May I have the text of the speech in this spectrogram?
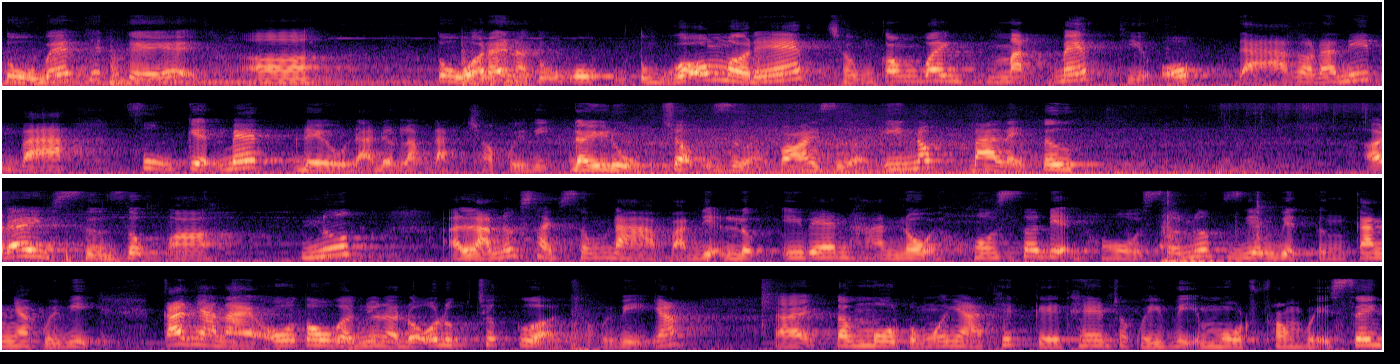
Tủ bếp thiết kế uh, Tủ ở đây là tủ, tủ gỗ MDF chống cong vênh Mặt bếp thì ốp đá granite và phụ kiện bếp đều đã được lắp đặt cho quý vị đầy đủ chậu rửa vòi rửa inox 304 ở đây sử dụng uh, nước à, là nước sạch sông Đà và điện lực EVN Hà Nội hồ sơ điện hồ sơ nước riêng biệt từng căn nha quý vị. Các nhà này ô tô gần như là đỗ được trước cửa cho quý vị nhé Đấy, tầng 1 của ngôi nhà thiết kế thêm cho quý vị một phòng vệ sinh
